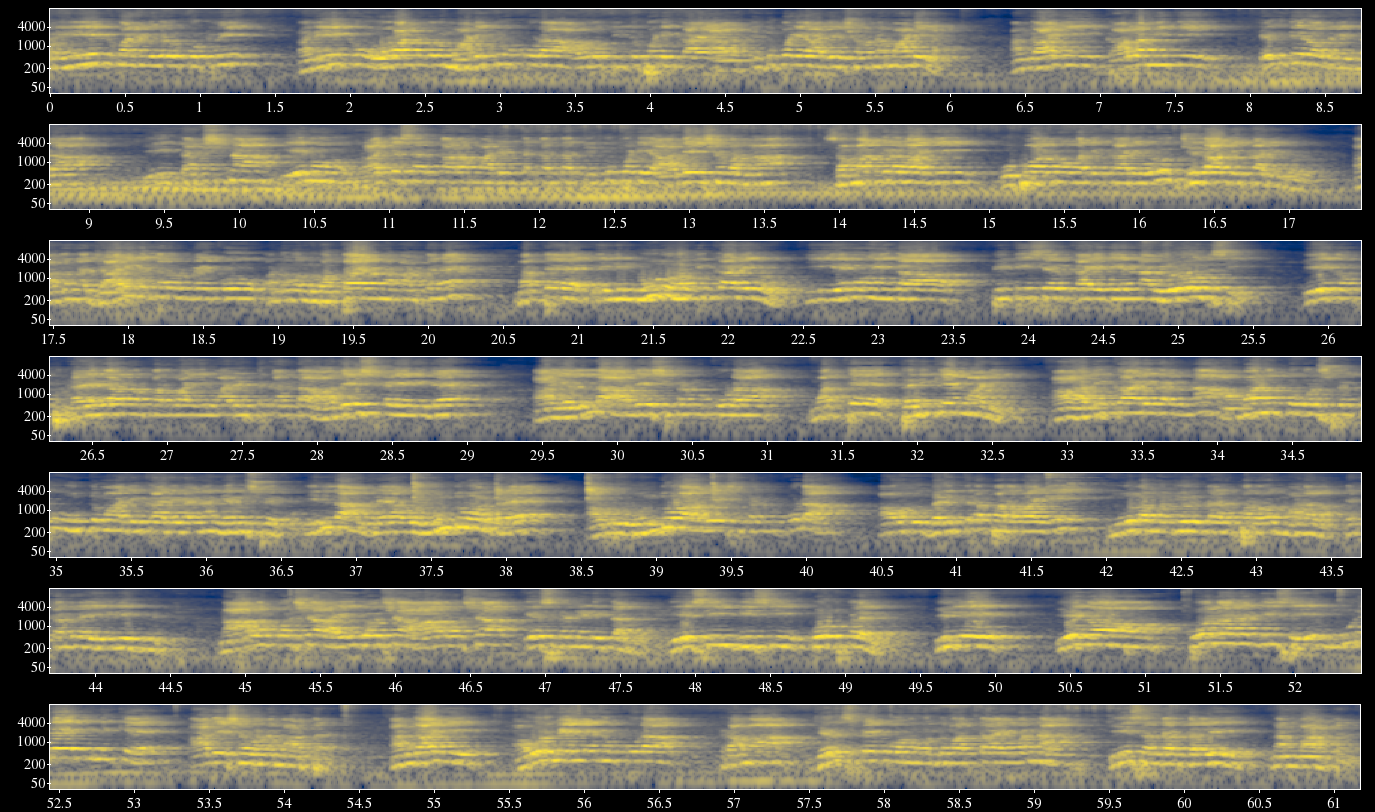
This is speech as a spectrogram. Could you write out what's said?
ಅನೇಕ ಮನವಿಗಳು ಕೊಟ್ವಿ, ಅನೇಕ ಹೋರಾಟಗಳು ಮಾಡಿದ್ರು ಕೂಡ ಅವರು ತಿದ್ದುಪಡಿ ಕಾಯ, ತಿದ್ದುಪಡಿ ಆದೇಶವನ್ನು ಮಾಡಿಲ್ಲ. ಹಂಗಾಗಿ ಕಾಲಮಿತಿ ತೆಗೆದಿರೋದ್ರಿಂದ ಈ ತಕ್ಷಣ ಏನು ರಾಜ್ಯ ಸರ್ಕಾರ ಮಾಡಿರ್ತಕ್ಕಂಥ ತಿದ್ದುಪಡಿ ಆದೇಶವನ್ನ ಸಮಗ್ರವಾಗಿ ಉಪವಿಭಾಗಾಧಿಕಾರಿಗಳು ಜಿಲ್ಲಾಧಿಕಾರಿಗಳು ಅದನ್ನ ಜಾರಿಗೆ ತರಬೇಕು ಅನ್ನೋ ಒಂದು ಒತ್ತಾಯವನ್ನು ಮಾಡ್ತೇನೆ. ಮತ್ತೆ ಇಲ್ಲಿ ಮೂರು ಅಧಿಕಾರಿಗಳು, ಈ ಏನು ಈಗ ಪಿ ಟಿ ಸಿ ಎಲ್ ಕಾಯ್ದೆಯನ್ನ ವಿರೋಧಿಸಿ, ಏನು ಪ್ರಜಾರ ಪರವಾಗಿ ಮಾಡಿರ್ತಕ್ಕಂಥ ಆದೇಶಗಳೇನಿದೆ ಆ ಎಲ್ಲ ಆದೇಶಗಳನ್ನು ಕೂಡ ಮತ್ತೆ ತನಿಖೆ ಮಾಡಿ ಆ ಅಧಿಕಾರಿಗಳನ್ನ ಅಮಾನತುಗೊಳಿಸಬೇಕು ಉತ್ತಮ ಅಧಿಕಾರಿಗಳನ್ನ ನೇಮಿಸಬೇಕು. ಇಲ್ಲ ಅಂದ್ರೆ ಅವರು ಮುಂದುವರೆದ್ರೆ ಅವರು ಒಂದು ಆದೇಶಗಳನ್ನು ಕೂಡ ಅವರು ದಲಿತರ ಪರವಾಗಿ, ಮೂಲ ಮಂಜೂರುದಾರ ಪರವಾಗಿ ಮಾಡಲ್ಲ. ಯಾಕಂದ್ರೆ ಇಲ್ಲಿ ನಾಲ್ಕು ವರ್ಷ, ಐದು ವರ್ಷ, ಆರು ವರ್ಷ ಕೇಸ್ಗಳು ನಡೀತಾ ಎ ಸಿ ಡಿ ಸಿ ಕೋರ್ಟ್ಗಳಲ್ಲಿ. ಇಲ್ಲಿ ಏನು ಕೋಲಾರ ಡಿ ಸಿ ಮೂರೇ ದಿನಕ್ಕೆ ಆದೇಶವನ್ನು ಮಾಡ್ತಾರೆ. ಹಂಗಾಗಿ ಅವರ ಮೇಲೇನು ಕೂಡ ಕ್ರಮ ಜರುಗಿಸಬೇಕು ಅನ್ನೋ ಒಂದು ಒತ್ತಾಯವನ್ನ ಈ ಸಂದರ್ಭದಲ್ಲಿ ನಾನು ಮಾಡ್ತೇನೆ.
